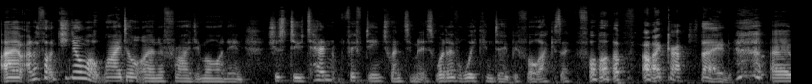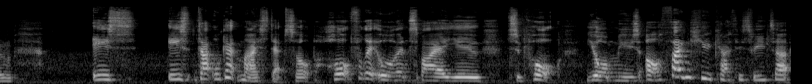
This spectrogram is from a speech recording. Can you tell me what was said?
Um, and i thought do you know what? Why don't i on a friday morning just do 10 15 20 minutes whatever we can do before like i say before, before i crash down? Um, is is that will get my steps up. Hopefully, it will inspire you to put your music. Oh, thank you, Kathy Sweetheart,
